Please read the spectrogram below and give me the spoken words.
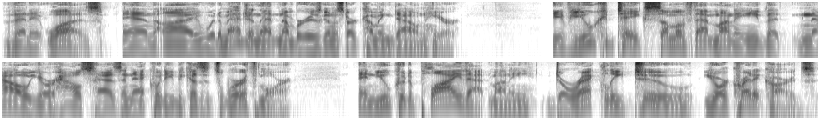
than it was. And I would imagine that number is going to start coming down here. If you could take some of that money that now your house has in equity because it's worth more, and you could apply that money directly to your credit cards,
